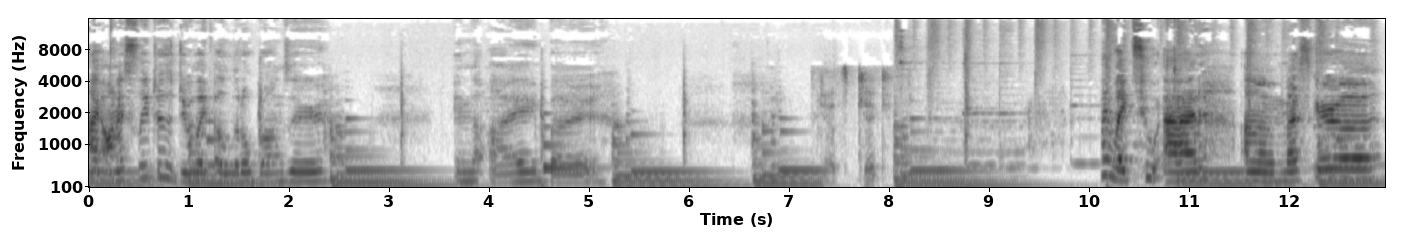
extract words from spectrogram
I honestly just do like a little bronzer in the eye, but... You got the kick. I like to add um, mascara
